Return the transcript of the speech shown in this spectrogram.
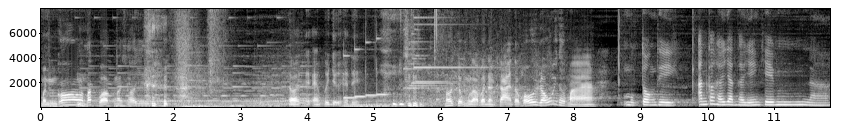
mình có bách vật mà sợ gì Thôi thì em cứ giữ hết đi. nói chung là bên đàn trai tao bối rối thôi mà một tuần thì anh có thể dành thời gian cho em là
